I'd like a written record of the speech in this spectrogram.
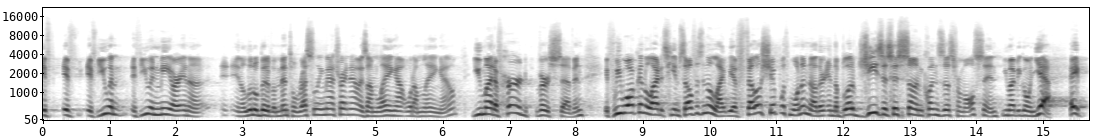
if, if, if, you and, if you and me are in a, in a little bit of a mental wrestling match right now as I'm laying out what I'm laying out. You might have heard verse 7. If we walk in the light as he himself is in the light, we have fellowship with one another, and the blood of Jesus, his son, cleanses us from all sin. You might be going, Yeah, hey,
